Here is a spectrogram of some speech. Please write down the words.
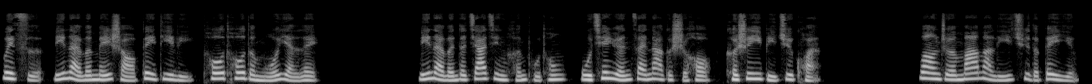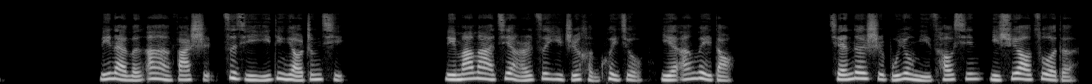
为此李乃文没少背地里偷偷的抹眼泪。李乃文的家境很普通，五千元在那个时候可是一笔巨款。望着妈妈离去的背影，李乃文暗暗发誓自己一定要争气。李妈妈见儿子一直很愧疚，也安慰道：“钱的事不用你操心，你需要做的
